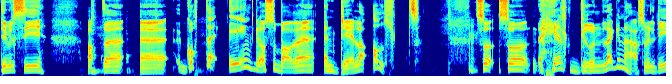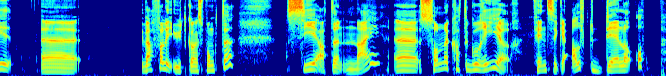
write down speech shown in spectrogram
De vil si at eh, godt er egentlig også bare en del av alt. Så, så helt grunnleggende her så vil de, eh, i hvert fall i utgangspunktet, si at eh, nei, eh, sånne kategorier fins ikke. Alt du deler opp,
